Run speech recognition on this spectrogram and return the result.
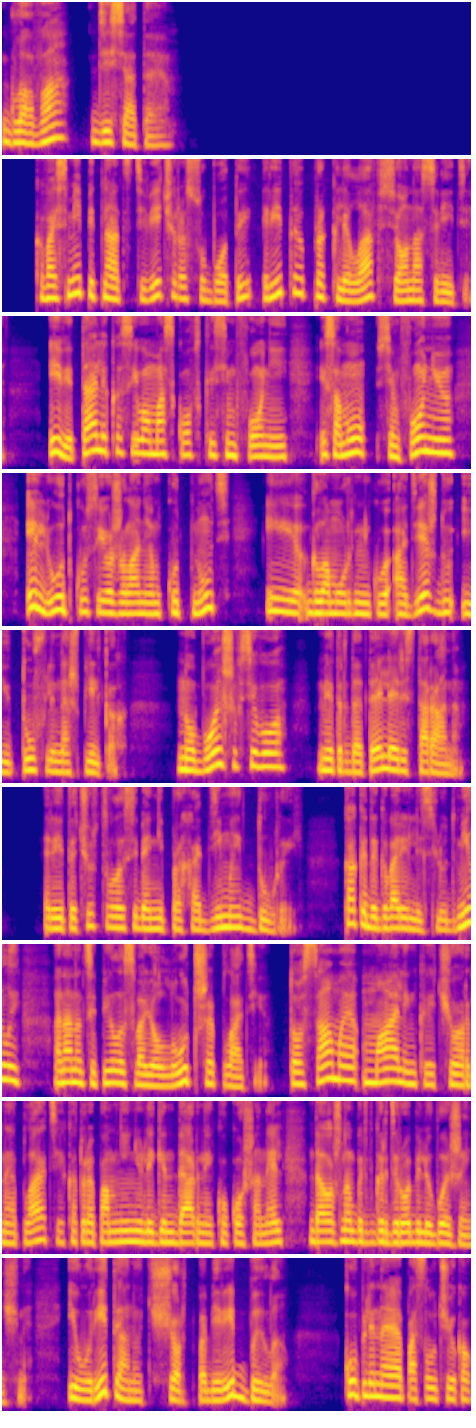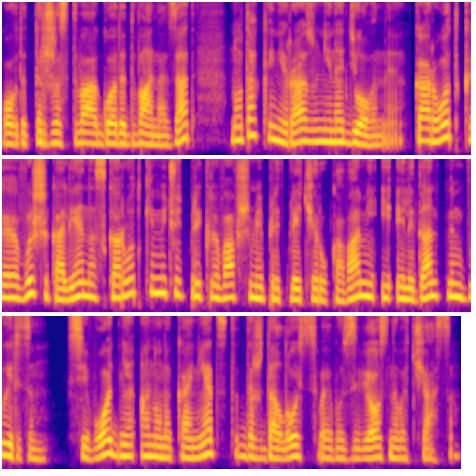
Глава десятая. К 8.15 вечера субботы Рита прокляла все на свете. И Виталика с его московской симфонией, и саму симфонию, и Людку с ее желанием кутнуть, и гламурненькую одежду, и туфли на шпильках. Но больше всего метрдотеля ресторана. Рита чувствовала себя непроходимой дурой. Как и договорились с Людмилой, она нацепила свое лучшее платье. То самое маленькое черное платье, которое, по мнению легендарной Коко Шанель, должно быть в гардеробе любой женщины. И у Риты оно, черт побери, было. Купленное по случаю какого-то торжества года два назад, но так и ни разу не надеванное. Короткое, выше колена, с короткими, чуть прикрывавшими предплечья рукавами и элегантным вырезом. Сегодня оно наконец-то дождалось своего звездного часа.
